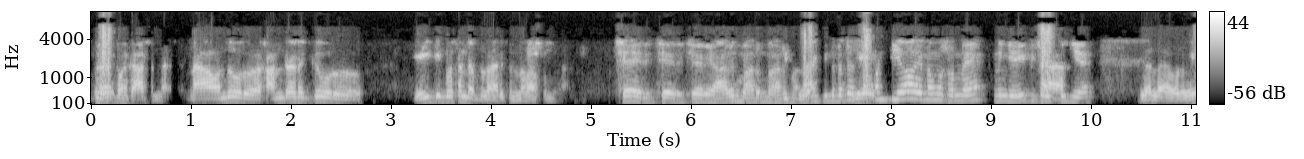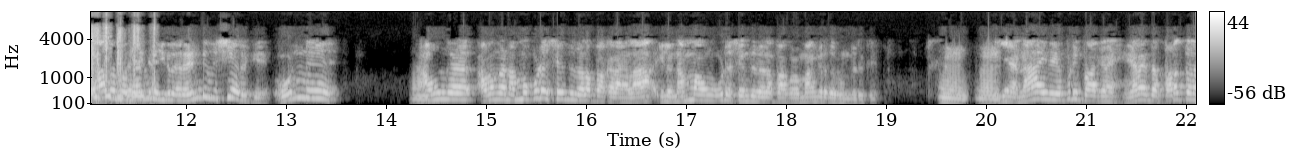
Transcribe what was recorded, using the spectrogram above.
விருப்பம் காட்டல. நான் வந்து ஒரு ஹண்ட்ரடுக்கு ஒரு எயிட்டி பர்சன்ட் அப்படிதான் இருக்குன்னு நான் சொல்லுவேன். சரி சரி சரி. அருமை அருமை அருமை. நான் கிட்டத்தட்ட செவன்டியோ என்னமோ சொன்னேன். நீங்க எயிட்டி சொல்றீங்க இல்ல ஒரு ரெண்டு விஷயம் இருக்கு. ஒண்ணு அவங்க அவங்க நம்ம கூட சேர்ந்து வேலை பாக்குறாங்களா இல்ல நம்ம அவங்க கூட சேர்ந்து வேலை பாக்குறோமாங்கிறது ஒண்ணு இருக்கு. நான் இதை எப்படி பாக்குறேன் ஏன்னா இந்த படத்துல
